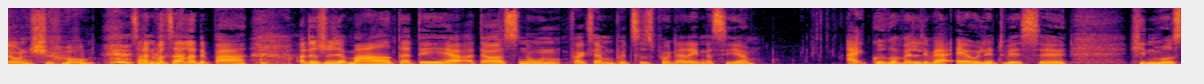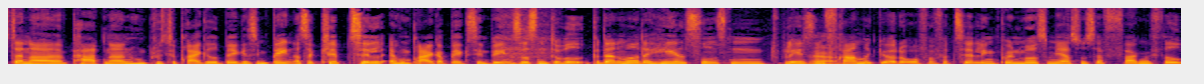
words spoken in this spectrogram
don't show. så han fortæller det bare. Og det synes jeg meget, der det her, og der er også nogle, for eksempel på et tidspunkt er der en, der siger, ej gud, hvor ville det være ærgerligt, hvis øh, hende modstanderpartneren, hun pludselig brækkede begge sine ben, og så klip til, at hun brækker begge sine ben. Så sådan, du ved, på den måde, der hele tiden sådan, du bliver hele tiden ja. fremmedgjort over for fortællingen på en måde, som jeg synes er fucking fed.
